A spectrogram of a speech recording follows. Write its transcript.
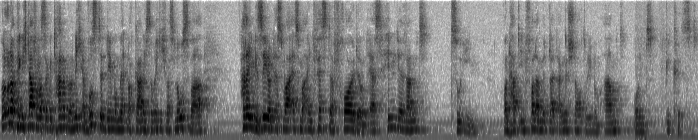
Und unabhängig davon, was er getan hat oder nicht, er wusste in dem Moment noch gar nicht so richtig, was los war, hat er ihn gesehen und es war erstmal ein Fest der Freude und er ist hingerannt zu ihm und hat ihn voller Mitleid angeschaut und ihn umarmt und geküsst.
